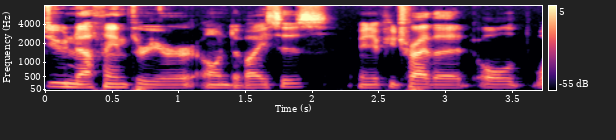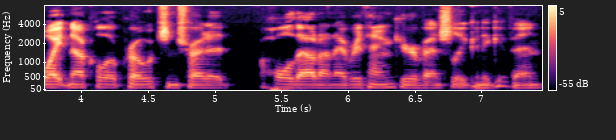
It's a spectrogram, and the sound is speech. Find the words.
Do nothing through your own devices. I mean, if you try the old white knuckle approach and try to hold out on everything, you're eventually going to give in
